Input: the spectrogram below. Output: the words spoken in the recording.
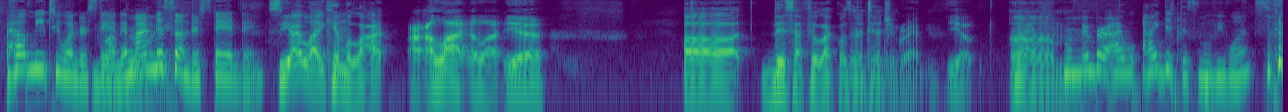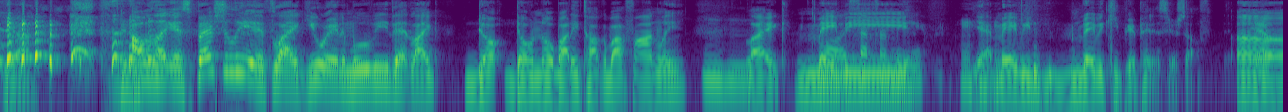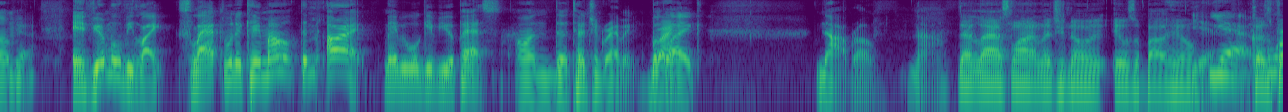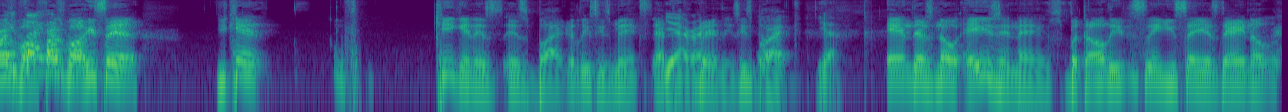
Help me to understand. My Am I misunderstanding? See, I like him a lot. A, a lot, a lot. Yeah. Uh, this I feel like was an attention grab. Yep. Um, Remember, I I did this movie once. yeah. I was like, especially if like you were in a movie that like don't don't nobody talk about fondly, like Well, maybe except for me. yeah, maybe maybe keep your opinions to yourself. Um, Yeah. if your movie like slapped when it came out, then all right, maybe we'll give you a pass on the attention grabbing. But Right. like, nah, bro, nah, That last line let you know it, it was about him. yeah, Yeah. Because Well, first of all, like first of all, he said you can't. Keegan is is black. At least he's mixed. At Yeah, the right. very least, he's black. Right. yeah. And there's no Asian names, but the only thing you say is there ain't no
